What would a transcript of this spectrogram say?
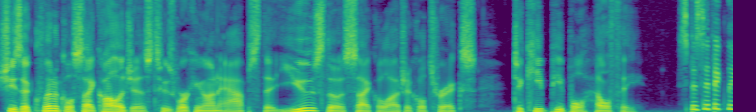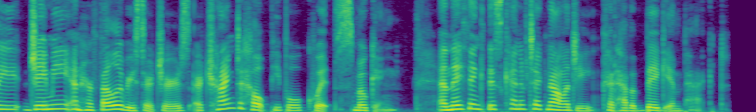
She's a clinical psychologist who's working on apps that use those psychological tricks to keep people healthy. Specifically, Jamie and her fellow researchers are trying to help people quit smoking, and they think this kind of technology could have a big impact.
